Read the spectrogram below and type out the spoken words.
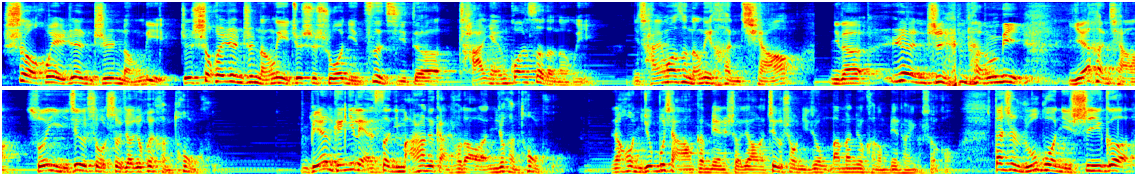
社会认知能力，就是社会认知能力，就是说你自己的察言观色的能力，你察言观色能力很强，你的认知能力也很强，所以你这个时候社交就会很痛苦。别人给你脸色，你马上就感受到了，你就很痛苦，然后你就不想要跟别人社交了。这个时候你就慢慢就可能变成一个社恐。但是如果你是一个，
